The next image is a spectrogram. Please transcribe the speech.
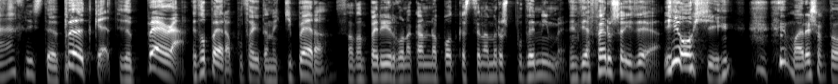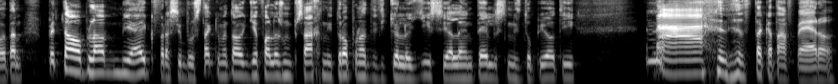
άχρηστο podcast εδώ πέρα. Εδώ πέρα που θα ήταν εκεί πέρα. Θα ήταν περίεργο να κάνω ένα podcast σε ένα μέρος που δεν είμαι. Ενδιαφέρουσα ιδέα. Ή όχι. Μ' αρέσει αυτό όταν πετάω απλά μια έκφραση μπροστά και μετά ο εγκέφαλό μου ψάχνει τρόπο να τη δικαιολογήσει, αλλά εν τέλει συνειδητοποιώ ότι. Να, δεν θα τα καταφέρω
